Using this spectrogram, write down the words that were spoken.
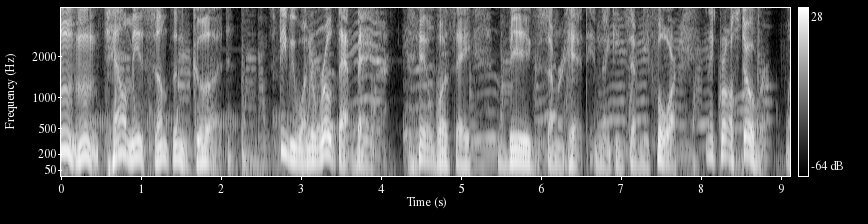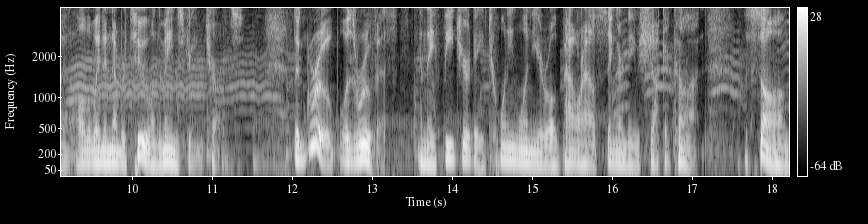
Mm-hmm. Tell me something good. Stevie Wonder wrote that banger. It was a big summer hit in 1974, and it crossed over, went all the way to number two on the mainstream charts. The group was Rufus, and they featured a 21 year old powerhouse singer named Chaka Khan. The song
